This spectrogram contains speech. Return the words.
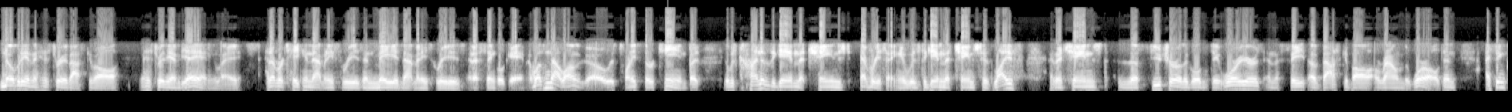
Nobody in the history of basketball, the history of the NBA anyway, had ever taken that many threes and made that many threes in a single game. It wasn't that long ago. It was 2013, but it was kind of the game that changed everything. It was the game that changed his life and it changed the future of the Golden State Warriors and the fate of basketball around the world. And I think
